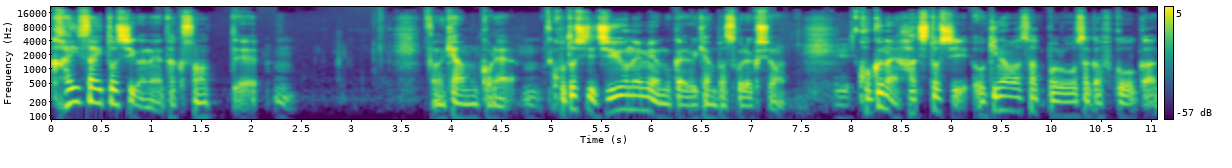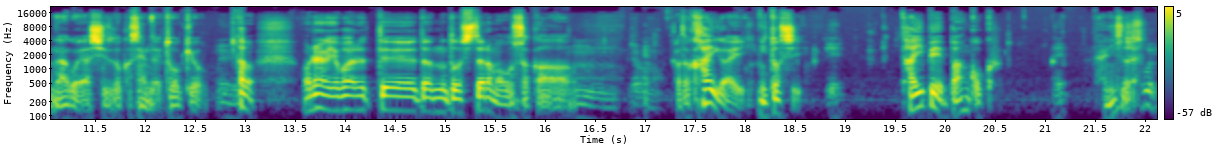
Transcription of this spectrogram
開催都市がねたくさんあってうんこのキャンコレ、うん今年で14年目を迎えるキャンパスコレクション。え。国内8都市沖縄札幌大阪福岡名古屋静岡仙台東京、え。え多分俺らが呼ばれてたのとしたらまあ大阪、うん。あと海外2都市。え。台北バンコク。え。何それ。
